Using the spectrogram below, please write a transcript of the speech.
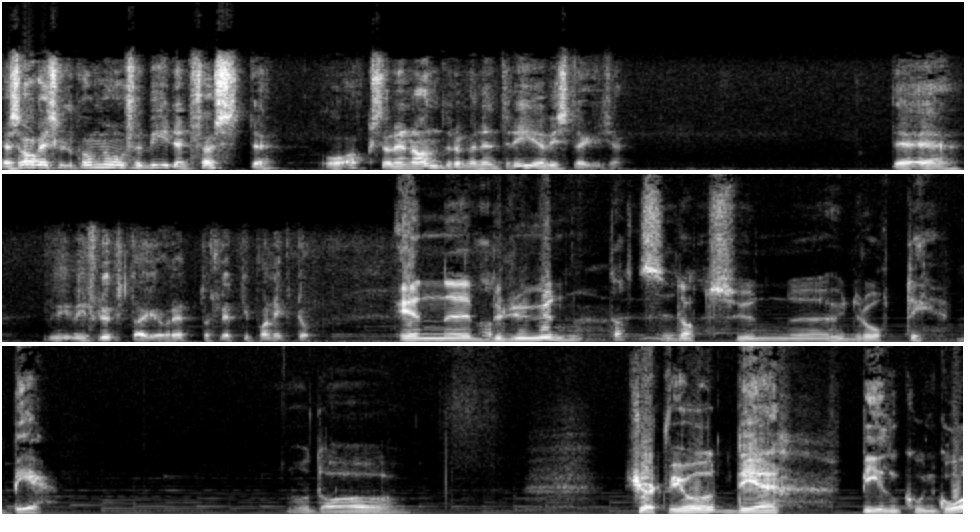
Jeg sa jeg skulle komme forbi den første, og akse den andre, men den tredje visste jeg ikke. Det Vi, vi flykta jo rett og slett i panikk da. En eh, brun Datsun. Datsun eh, 180 B. Og da kjørte vi jo det bilen kunne gå.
